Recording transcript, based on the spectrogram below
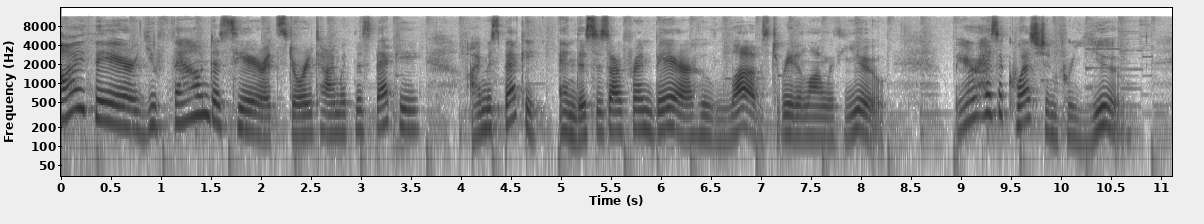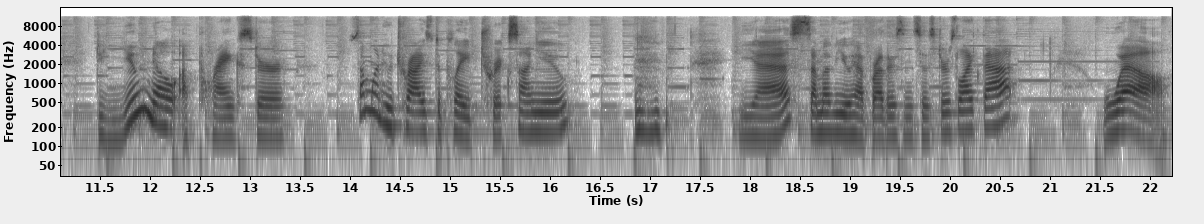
Hi there, you found us here at Storytime with Miss Becky. I'm Miss Becky, and this is our friend Bear who loves to read along with you. Bear has a question for you. Do you know a prankster? Someone who tries to play tricks on you? yes, some of you have brothers and sisters like that. Well,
